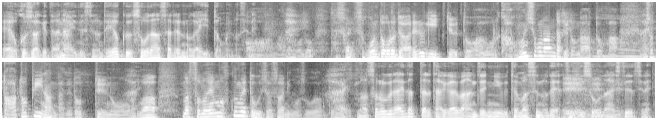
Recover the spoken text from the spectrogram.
えー、起こすわけではないですので、よく相談されるのがいいと思いますね。なるほど。確かにそこのところでアレルギーっていうと俺花粉症なんだけどなとか、ちょっとアトピーなんだけどっていうのは、はい、まあ、その辺も含めてお医者さんにご相談はい。まあ、そのぐらいだったら大概は安全に打てますので、ぜひ相談してですね、え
